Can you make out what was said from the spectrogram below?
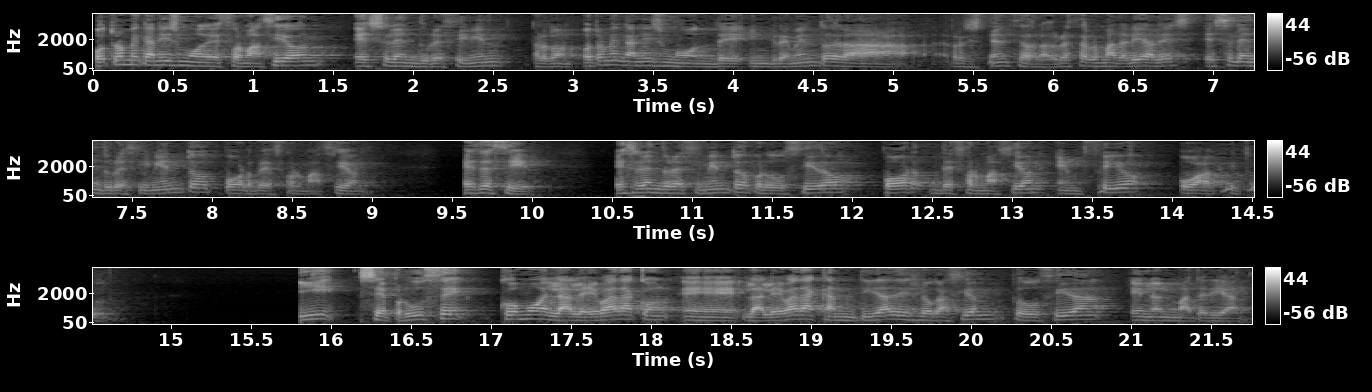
Otro mecanismo de formación es el endurecimiento, perdón, otro mecanismo de incremento de la resistencia o de la dureza de los materiales es el endurecimiento por deformación. Es decir, es el endurecimiento producido por deformación en frío o acritud. Y se produce como la elevada, eh, la elevada cantidad de dislocación producida en el material.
